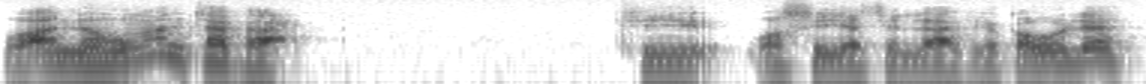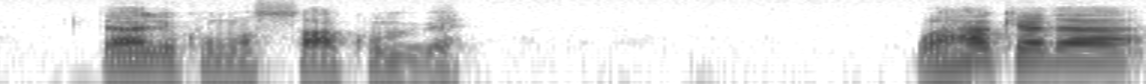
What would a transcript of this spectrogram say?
وأنه ما انتفع في وصية الله في قوله ذلكم وصاكم به. وهكذا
